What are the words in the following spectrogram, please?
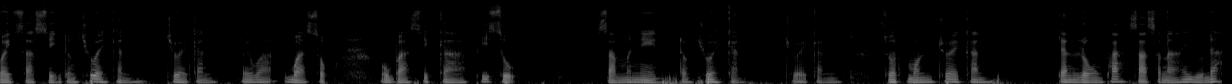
บริษัทสี่ต้องช่วยกันช่วยกัน ไม่ว่าอุบาสกอุบาสิกาพิสุสามมเณรต้องช่วยกันช่วยกัน สวดมนต์ช่วยกัน จันลงพระศาสนาให้อยู่ได้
